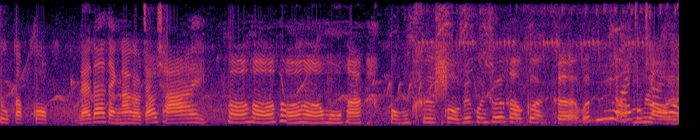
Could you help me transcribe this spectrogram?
จูบกับกบ และได้แต่งงานกับเจ้าชายหาหาหาหาหมูหาผมคือกบที่คุณช่วยเขาก่อนเกิดเฮ้ยหล่อเล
